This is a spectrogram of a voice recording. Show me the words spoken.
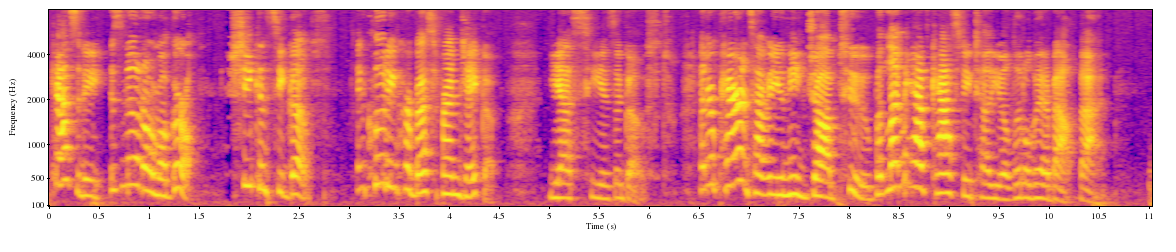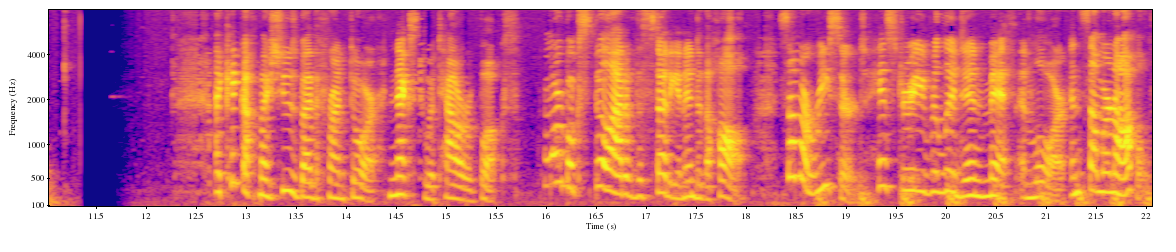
Cassidy is no normal girl. She can see ghosts, including her best friend Jacob. Yes, he is a ghost. And her parents have a unique job too, but let me have Cassidy tell you a little bit about that. I kick off my shoes by the front door, next to a tower of books. Books spill out of the study and into the hall. Some are research, history, religion, myth, and lore, and some are novels.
